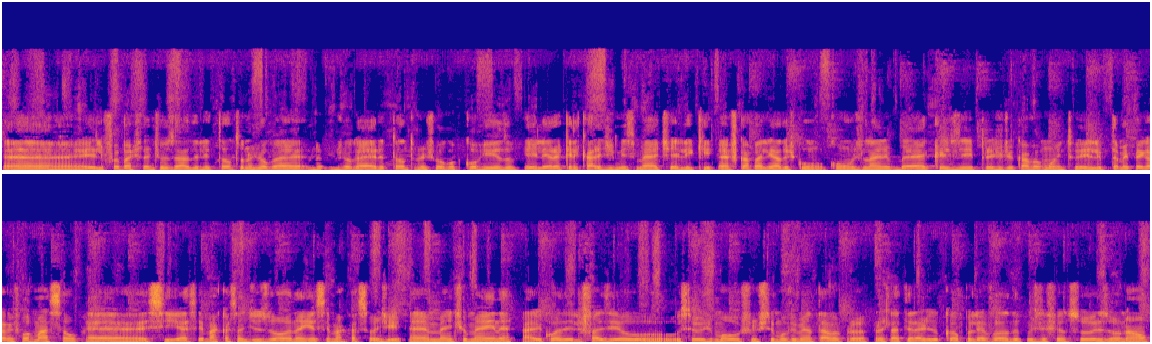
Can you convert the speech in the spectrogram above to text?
É, ele foi bastante usado ele tanto no jogo aéreo, no jogo aéreo, tanto no jogo corrido. Ele era aquele cara de mismatch ali que é, ficava alinhado com, com os linebackers e prejudicava muito ele. Também pegava informação é, se ia ser marcação de zona, ia ser marcação de é, man-to-man, né? Aí quando ele fazia os seus motions, se movimentava para as laterais do campo, levando os defensores ou não.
